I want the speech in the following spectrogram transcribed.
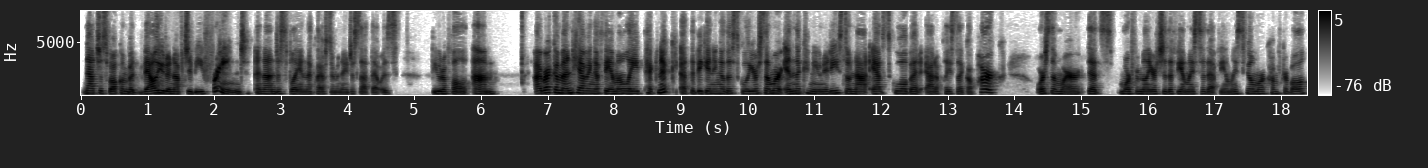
not just welcome but valued enough to be framed and on display in the classroom. And I just thought that was beautiful. Um, I recommend having a family picnic at the beginning of the school year somewhere in the community. So, not at school, but at a place like a park or somewhere that's more familiar to the families so that families feel more comfortable.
